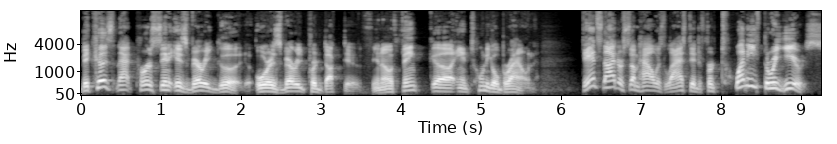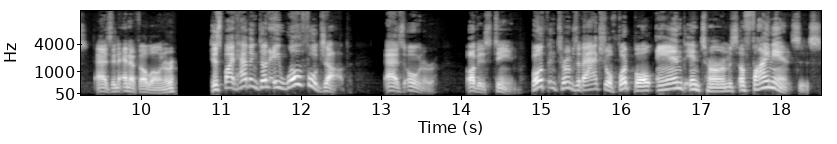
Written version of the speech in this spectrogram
because that person is very good or is very productive. You know, think uh, Antonio Brown. Dan Snyder somehow has lasted for 23 years as an NFL owner. despite having done a woeful job as owner of his team, both in terms of actual football and in terms of finances.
